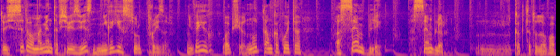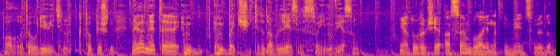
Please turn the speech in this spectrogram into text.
То есть с этого момента все известно, никаких сюрпризов. Никаких вообще. Ну, там какой-то ассембли, ассемблер как-то туда попал. Это удивительно. Кто пишет? Наверное, это эм- эмбедщики туда влезли своим весом. Нет, тут вообще assembly имеется в виду.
